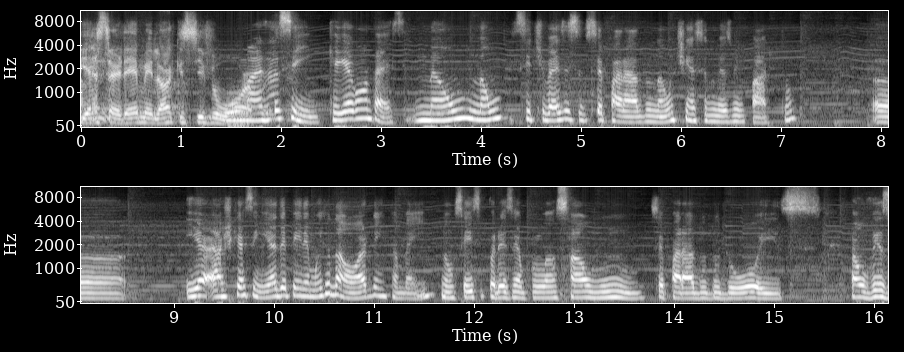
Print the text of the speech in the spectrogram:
Yesterday é melhor que Civil War. Mas assim, o que que acontece? Não, não, se tivesse sido separado, não tinha sido o mesmo impacto. Uh, e acho que assim, ia depender muito da ordem também. Não sei se, por exemplo, lançar um separado do dois talvez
